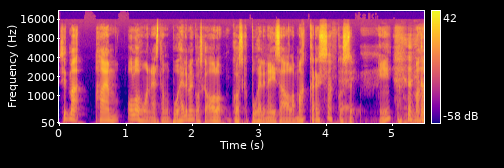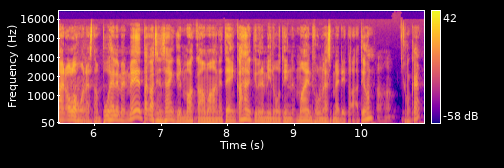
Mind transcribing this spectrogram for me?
Sitten mä haen olohuoneesta mun puhelimen, koska, olo, koska puhelin ei saa olla makkarissa. Koska niin. Mä haen olohuoneesta mun puhelimen, menen takaisin sänkyyn makaamaan ja teen 20 minuutin mindfulness-meditaation. Aha. Okei. Okay.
